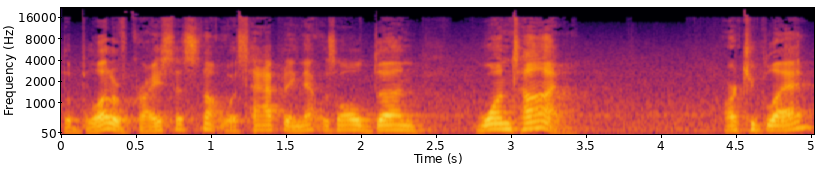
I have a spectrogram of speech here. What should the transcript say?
the blood of Christ. That's not what's happening. That was all done one time. Aren't you glad?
